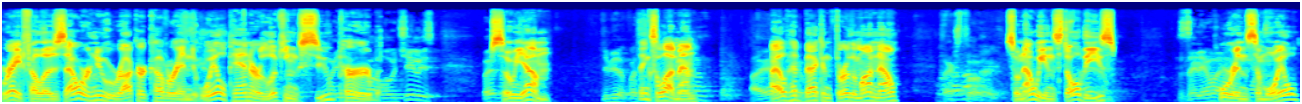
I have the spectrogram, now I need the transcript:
Right, fellas, our new rocker cover and oil pan are looking superb. So yum. Thanks a lot, man. I'll head back and throw them on now. So now we install these, pour in some oil,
